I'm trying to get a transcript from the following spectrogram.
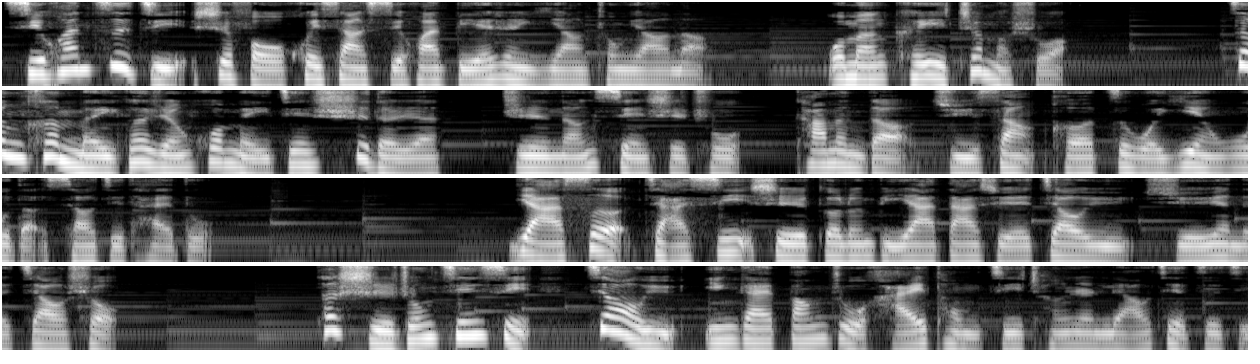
喜欢自己是否会像喜欢别人一样重要呢？”我们可以这么说：憎恨每个人或每件事的人，只能显示出他们的沮丧和自我厌恶的消极态度。亚瑟·贾西是哥伦比亚大学教育学院的教授，他始终坚信教育应该帮助孩童及成人了解自己，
